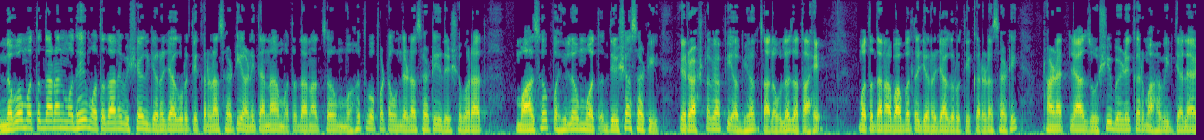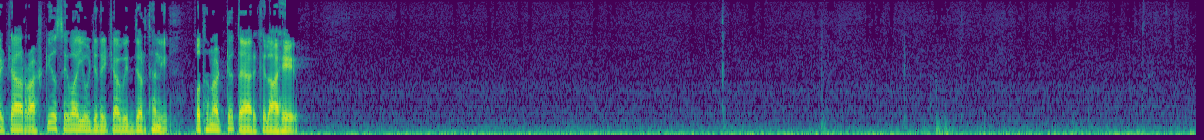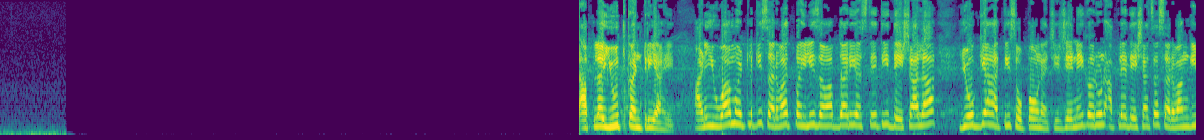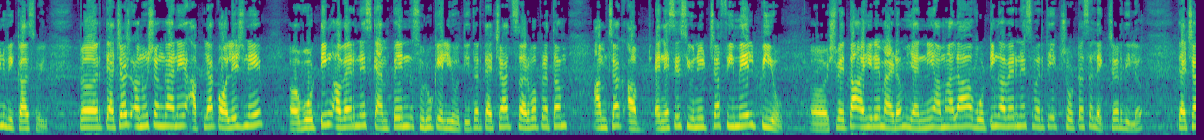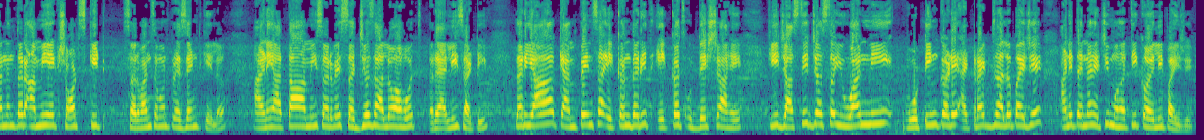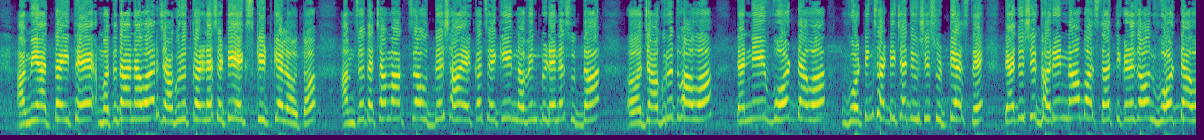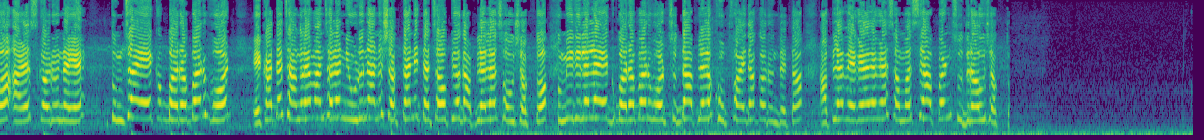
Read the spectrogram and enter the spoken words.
नवमतदारांमध्ये मतदानविषयक जनजागृती करण्यासाठी आणि त्यांना मतदानाचं महत्त्व पटवून देण्यासाठी देशभरात माझं पहिलं मत देशासाठी हे राष्ट्रव्यापी अभियान चालवलं जात आहे. मतदानाबाबत जनजागृती करण्यासाठी ठाण्यातल्या जोशी बेडेकर महाविद्यालयाच्या राष्ट्रीय सेवा योजनेच्या विद्यार्थ्यांनी पथनाट्य तयार केलं आहे. आपलं युथ कंट्री आहे. आणि युवा म्हटलं की सर्वात पहिली जबाबदारी असते ती देशाला योग्य हाती सोपवण्याची जेणेकरून आपल्या देशाचा सर्वांगीण विकास होईल. तर त्याच्याच अनुषंगाने आपल्या कॉलेजने वोटिंग अवेअरनेस कॅम्पेन सुरू केली होती. तर त्याच्यात सर्वप्रथम आमच्या एन एस एस युनिटच्या female P O Shweta Ahire madam यांनी आम्हाला वोटिंग अवेअरनेसवरती एक छोटंसं लेक्चर दिलं. त्याच्यानंतर आम्ही एक शॉर्ट स्किट सर्वांसमोर प्रेझेंट केलं. आणि आता आम्ही सर्व सज्ज झालो आहोत रॅलीसाठी तर या कॅम्पेनचा एकंदरीत एकच उद्देश आहे की जास्तीत जास्त युवांनी वोटिंगकडे अट्रॅक्ट झालं पाहिजे आणि त्यांना ह्याची महती कळली पाहिजे. आम्ही आता इथे मतदानावर जागृत करण्यासाठी एक स्किट केलं होतं. आमचं त्याच्या मागचा उद्देश हा एकच आहे की नवीन पिढीने सुद्धा जागृत व्हावं. त्यांनी वोट द्यावं. वोटिंगसाठीच्या दिवशी सुट्टी असते. त्या दिवशी घरी न बसता तिकडे जाऊन वोट द्यावं आळस करू नये. तुमचा एक बरोबर वोट एखाद्या चांगल्या माणसाला निवडून आणू शकता आणि त्याचा उपयोग आपल्यालाच होऊ शकतो. तुम्ही दिलेला एक बरोबर वोट सुद्धा आपल्याला खूप फायदा करून देतं. आपल्या वेगळ्या वेगळ्या समस्या आपण सुधारवू शकतो.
